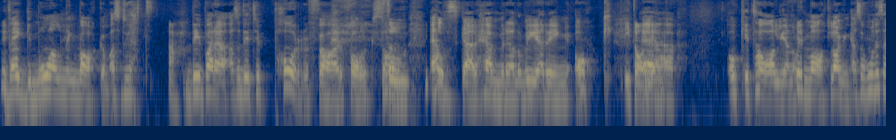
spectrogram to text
väggmålning bakom. Alltså du vet. Det är bara, alltså det är typ porr för folk som, Som- älskar hemrenovering och Italien. eh, och Italien och matlagning. Alltså hon är så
